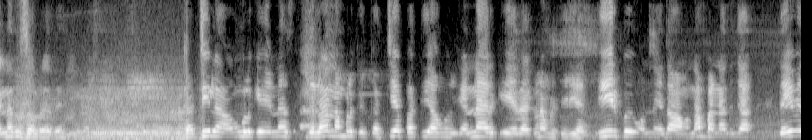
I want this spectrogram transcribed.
என்னது சொல்றது? கட்சியில் அவங்களுக்கு என்ன இதெல்லாம் நம்மளுக்கு கட்சியை பற்றி அவங்களுக்கு என்ன இருக்கு ஏதாக்குன்னு நம்மளுக்கு தெரியாது. தீர்ப்பு ஒன்று தான். அவன் தான் பண்ண செஞ்சா தயவு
